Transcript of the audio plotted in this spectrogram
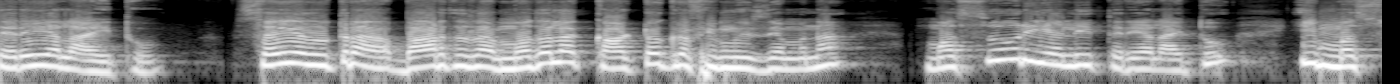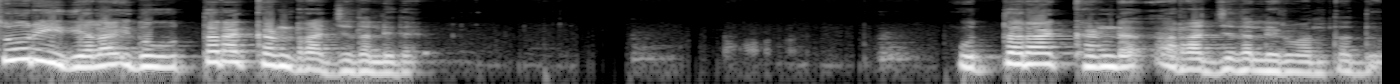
ತೆರೆಯಲಾಯಿತು? ಸರಿಯಾದ ಉತ್ತರ ಭಾರತದ ಮೊದಲ ಕಾರ್ಟೋಗ್ರಫಿ ಮ್ಯೂಸಿಯಂ ಅನ್ನ ಮಸೂರಿಯಲ್ಲಿ ತೆರೆಯಲಾಯಿತು. ಈ ಮಸೂರಿ ಇದೆಯಲ್ಲ, ಇದು ಉತ್ತರಾಖಂಡ್ ರಾಜ್ಯದಲ್ಲಿದೆ. ಉತ್ತರಾಖಂಡ್ ರಾಜ್ಯದಲ್ಲಿರುವಂಥದ್ದು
